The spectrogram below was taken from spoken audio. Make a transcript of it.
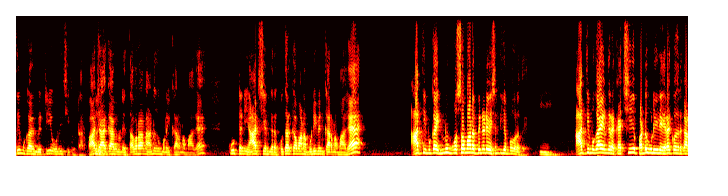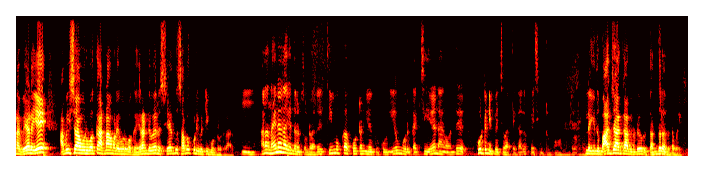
திமுகவின் வெற்றியை உறுதி செய்து விட்டார். பாஜகவினுடைய தவறான அணுகுமுறை காரணமாக கூட்டணி ஆட்சி என்கிற குதர்க்கமான முடிவின் காரணமாக அதிமுக இன்னும் மோசமான பின்னடைவை சந்திக்க போகிறது. அதிமுக என்கிற கட்சியை படுகுடியில் இறக்குவதற்கான வேலையே அமித்ஷா ஒரு பக்கம் அண்ணாமலை ஒரு பக்கம் இரண்டு பேரும் சேர்ந்து சபக்குடி வெட்டி கொண்டிருக்கிறார் ம். ஆனா நயனா நாகேந்திரன் சொல்றாரு திமுக கூட்டணியில் இருக்கக்கூடிய ஒரு கட்சியை நாங்க வந்து கூட்டணி பேச்சுவார்த்தைக்காக பேசிக்கிட்டு இருக்கோம். இல்லை இது பாஜகவினுடைய ஒரு தந்திர நடவடிக்கை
